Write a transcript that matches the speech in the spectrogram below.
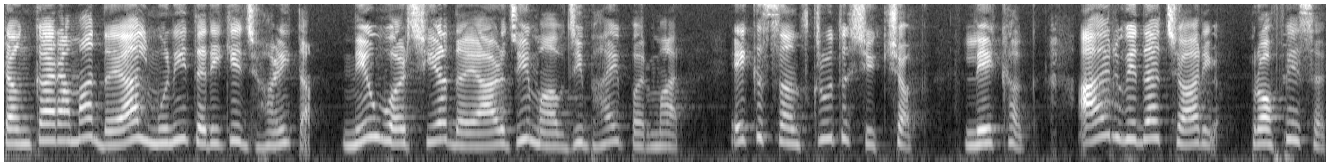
ટંકારામાં દયાલ મુનિ તરીકે જાણીતા નેવું વર્ષીય દયાળજી માવજીભાઈ પરમાર, એક સંસ્કૃત શિક્ષક, લેખક, આયુર્વેદાચાર્ય, પ્રોફેસર,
